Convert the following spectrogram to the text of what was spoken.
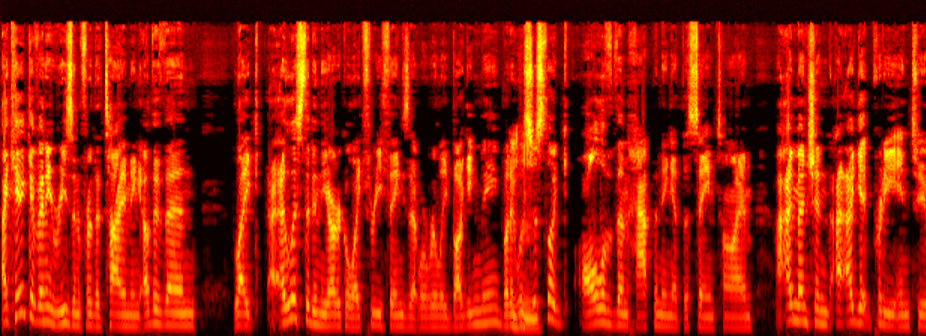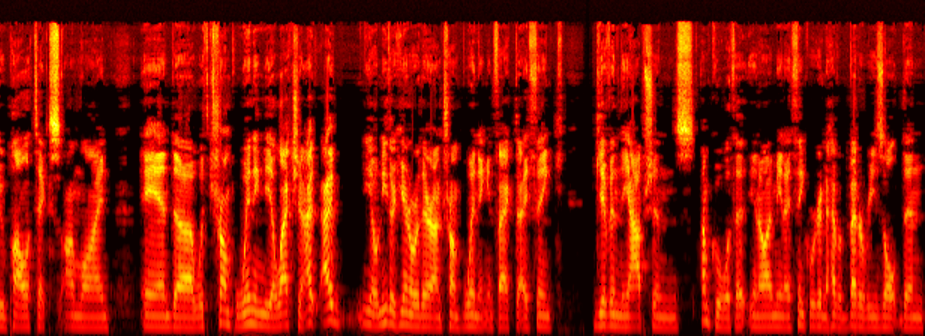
I can't give any reason for the timing other than like I listed in the article like three things that were really bugging me, but it mm-hmm. was just like all of them happening at the same time. I mentioned I, I get pretty into politics online and uh, with Trump winning the election, I, I, you know, neither here nor there on Trump winning. In fact, I think given the options, I'm cool with it. You know, I mean, I think we're going to have a better result than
